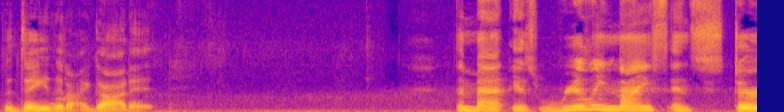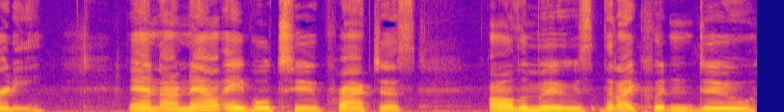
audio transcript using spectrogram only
the day that I got it. The mat is really nice and sturdy. And I'm now able to practice all the moves that I couldn't do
